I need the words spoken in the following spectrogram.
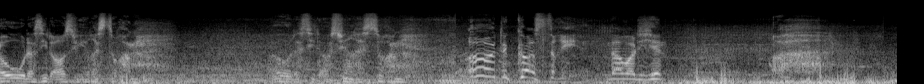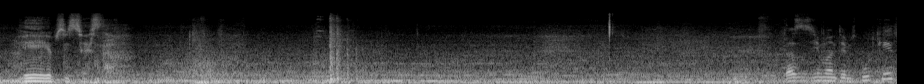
Oh, das sieht aus wie ein Restaurant. Oh, das sieht aus wie ein Restaurant. Oh, die Costerie. Da wollte ich hin. Ah. Hier gibt's nichts zu essen. Das ist jemand, dem es gut geht.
